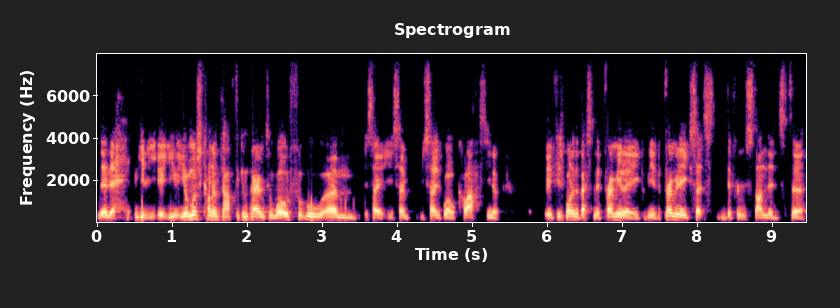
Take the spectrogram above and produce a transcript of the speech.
you, you, must kind of have to compare him to world football. Um, you say you say you say world class. You know, if he's one of the best in the Premier League, you know, the Premier League sets different standards to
